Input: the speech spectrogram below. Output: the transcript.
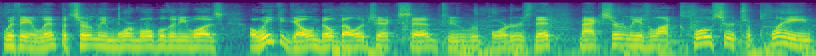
with a limp, but certainly more mobile than he was a week ago. And Bill Belichick said to reporters that Mac certainly is a lot closer to playing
